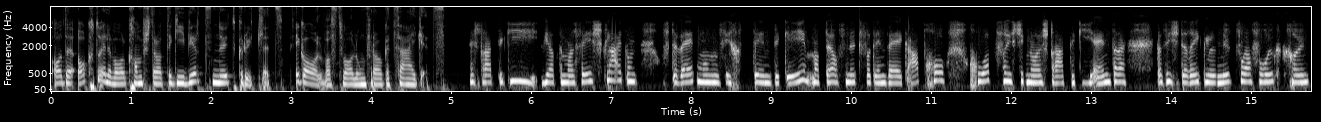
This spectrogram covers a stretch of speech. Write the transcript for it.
an der aktuellen Wahlkampfstrategie wird nicht gerüttelt, egal was die Wahlumfragen zeigen. Eine Strategie wird einmal festgelegt und auf den Weg muss man sich dann begeben. Man darf nicht von dem Weg abkommen, kurzfristig noch eine Strategie ändern. Das ist in der Regel nicht von Erfolg gekrönt.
